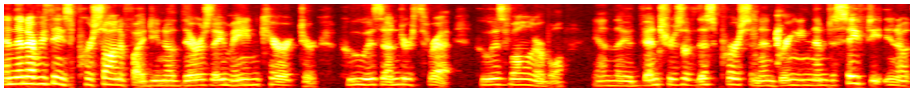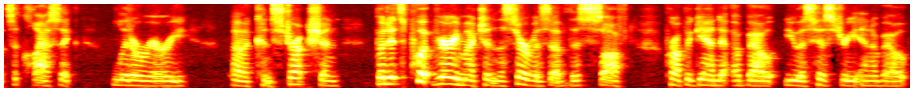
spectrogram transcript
and then everything's personified you know there's a main character who is under threat who is vulnerable and the adventures of this person and bringing them to safety. You know, it's a classic literary uh, construction, but it's put very much in the service of this soft propaganda about U.S. history and about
